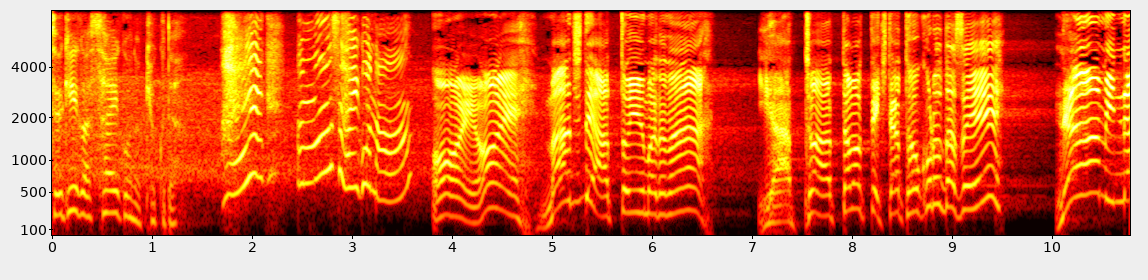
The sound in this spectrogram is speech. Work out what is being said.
次が最後の曲だ。え？もう最後なんおいおいマジであっという間だな。やっと温まってきたところだぜ。なあみんな！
